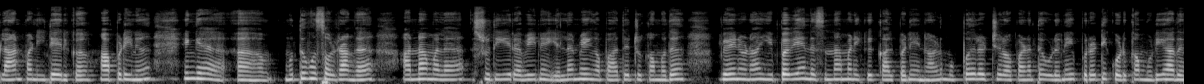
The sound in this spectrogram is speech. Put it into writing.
பிளான் பண்ணிகிட்டே இருக்கு அப்படின்னு இங்கே முத்துவும் சொல்கிறாங்க அண்ணாமலை ஸ்ருதி ரவின்னு எல்லாமே இங்கே பார்த்துட்டு இருக்கும்போது வேணும்னா இப்போவே அந்த சிந்தாமணிக்கு கால் பண்ணி என்னால் முப்பது லட்ச ரூபா பணத்தை உடனே புரட்டி கொடுக்க முடியாது.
